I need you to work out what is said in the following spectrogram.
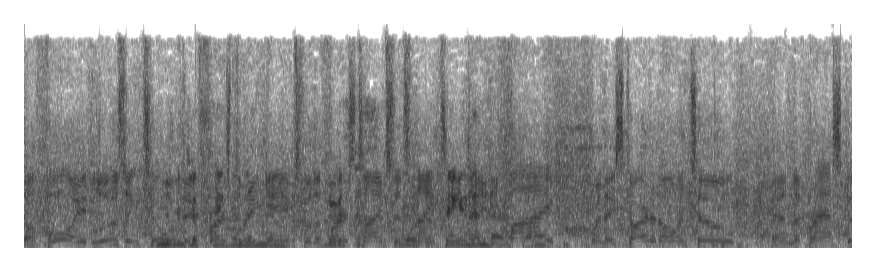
avoid losing two we of their first three games for the we first time since 1995 when they started 0-2 and the Nebraska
